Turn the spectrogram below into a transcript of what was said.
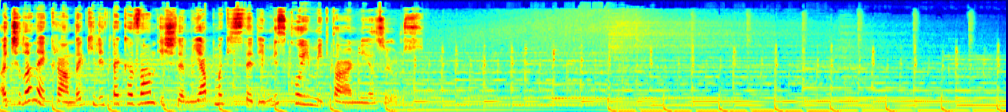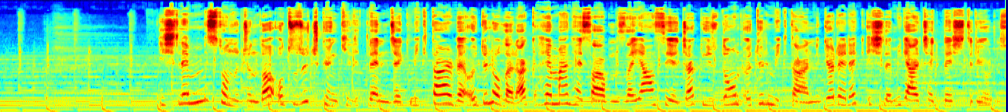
Açılan ekranda kilitle kazan işlemi yapmak istediğimiz coin miktarını yazıyoruz. İşlemimiz sonucunda 33 gün kilitlenecek miktar ve ödül olarak hemen hesabımıza yansıyacak %10 ödül miktarını görerek işlemi gerçekleştiriyoruz.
